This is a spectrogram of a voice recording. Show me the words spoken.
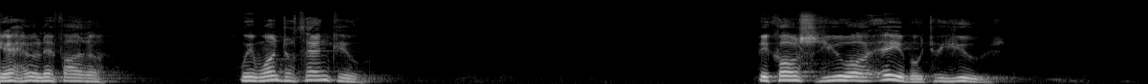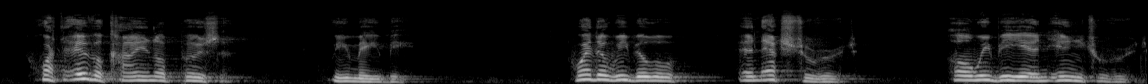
Dear Heavenly Father, we want to thank you because you are able to use whatever kind of person we may be. Whether we be an extrovert or we be an introvert.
